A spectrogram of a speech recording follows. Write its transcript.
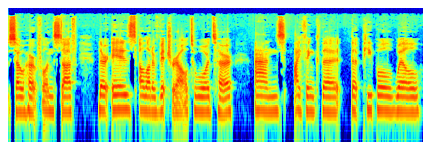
so hurtful and stuff, there is a lot of vitriol towards her. And I think that, that people will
